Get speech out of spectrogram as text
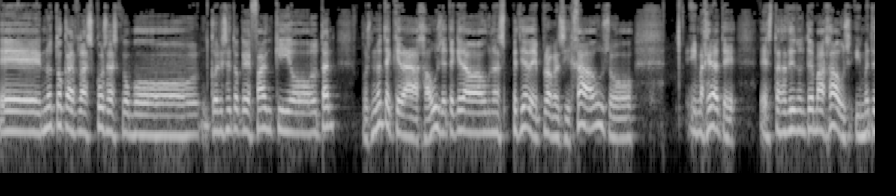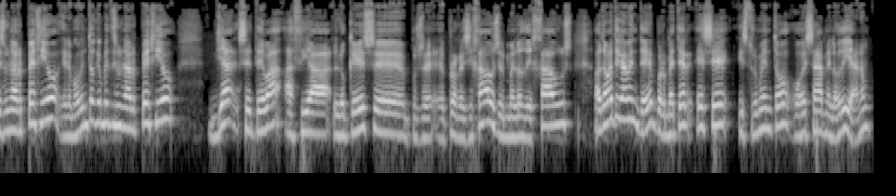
eh, no tocas las cosas como con ese toque funky o tal, pues no te queda house, ya te queda una especie de progressive house o imagínate, estás haciendo un tema house y metes un arpegio, en el momento que metes un arpegio, ya se te va hacia lo que es eh, pues, eh, el Progressive House, el Melody House, automáticamente eh, por meter ese instrumento o esa melodía, ¿no?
